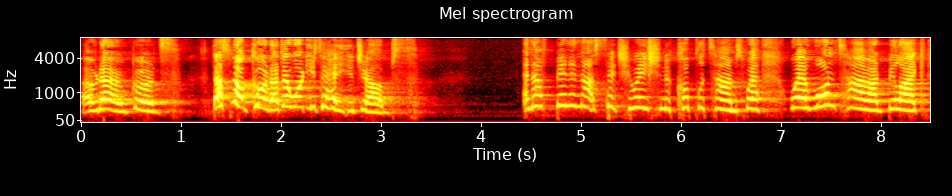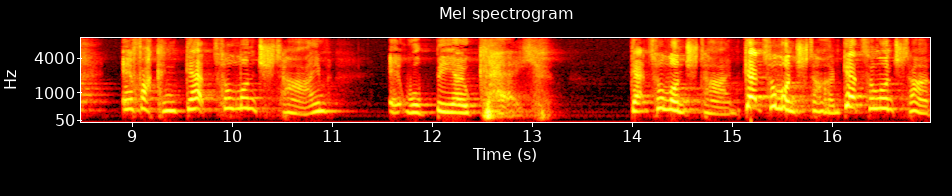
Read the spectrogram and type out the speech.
Oh no, good. That's not good. I don't want you to hate your jobs. And I've been in that situation a couple of times where, where one time I'd be like, if I can get to lunchtime, it will be okay. Get to lunchtime, get to lunchtime, get to lunchtime.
